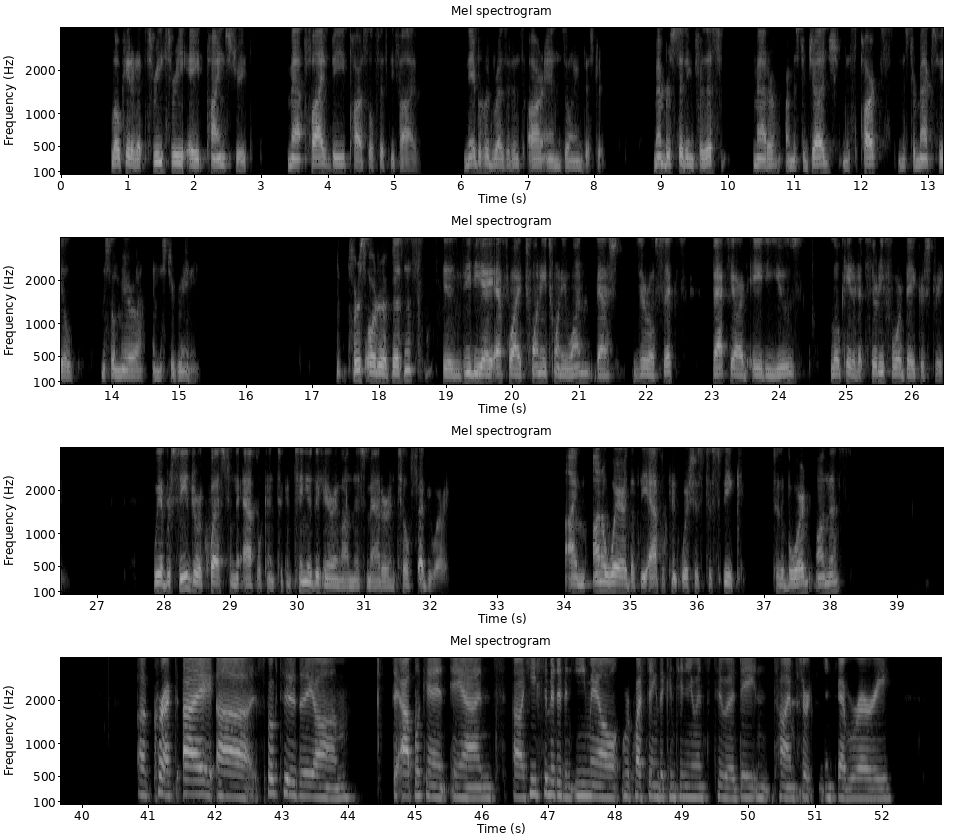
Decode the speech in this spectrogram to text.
located at 338 Pine Street, map 5B, parcel 55, neighborhood residence RN zoning district. Members sitting for this matter are Mr. Judge, Ms. Parks, Mr. Maxfield, Ms. O'Meara, and Mr. Greeny. First order of business is ZBA FY 2021-06, backyard ADUs located at 34 Baker Street. We have received a request from the applicant to continue the hearing on this matter until February. I'm unaware that the applicant wishes to speak to the board on this. Uh, correct. I uh, spoke to the um, the applicant and uh, he submitted an email requesting the continuance to a date and time certain in February.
